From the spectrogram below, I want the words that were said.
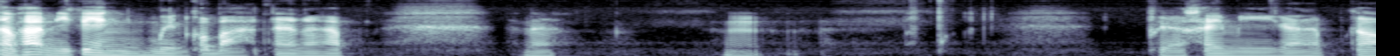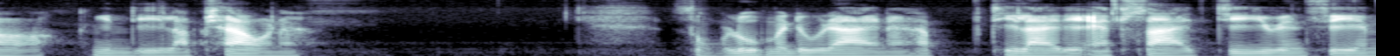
สภาพนี้ก็ยังหมื่นกว่าบาทนะนะครับนะอืม ผื่อใครมีนะครับ ก็ยินดีรับเช่านะ ส่งรูปมาดูได้นะครับ ที่ไลน์ดีแอดไซน์ GUNCM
